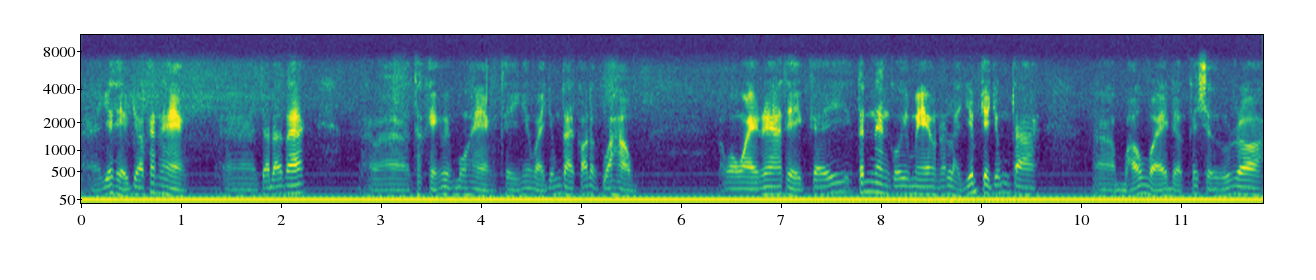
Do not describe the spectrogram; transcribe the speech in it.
à, giới thiệu cho khách hàng à, cho đối tác và thực hiện việc mua hàng thì như vậy chúng ta có được quả hồng. Và ngoài ra thì cái tính năng của email nó là giúp cho chúng ta à, bảo vệ được cái sự rủi ro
